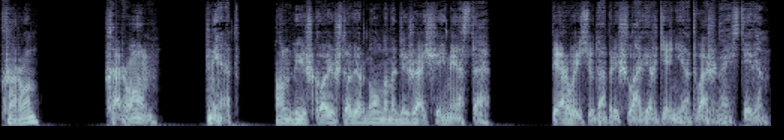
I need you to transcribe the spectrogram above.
«Харон?» «Харон? Нет, он лишь кое-что вернул на надлежащее место. Первой сюда пришла Виргения Отважная, Стивен.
